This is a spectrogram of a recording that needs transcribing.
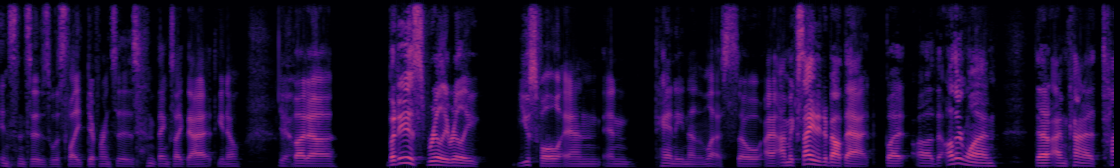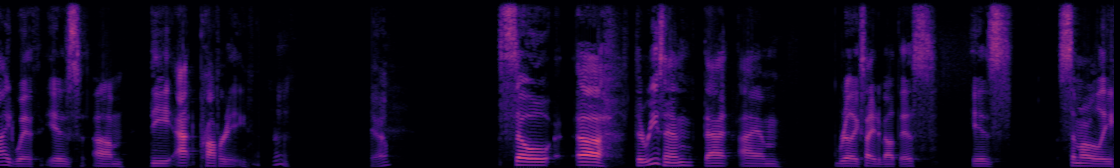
instances with slight differences and things like that, you know? Yeah. but uh but it is really really useful and and handy nonetheless. So I, i'm excited about that. But uh the other one that i'm kind of tied with is um the at property. Yeah. so uh the reason that i am really excited about this is similarly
